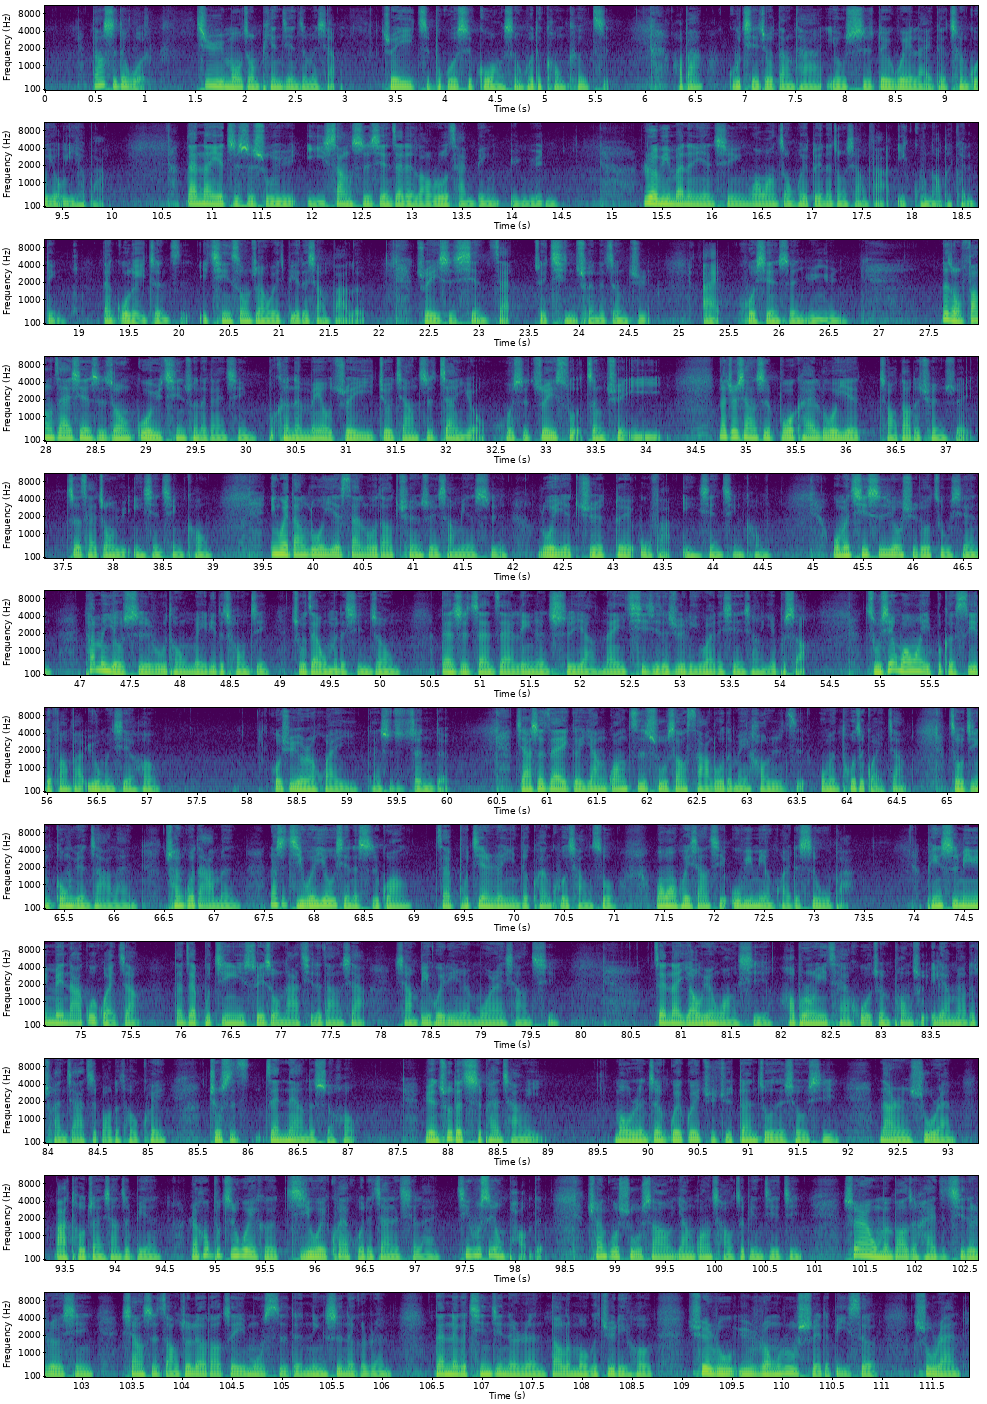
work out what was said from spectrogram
当时的我，基于某种偏见这么想：追忆只不过是过往生活的空壳子。好吧，姑且就当它有时对未来的成果有益吧。但那也只是属于已丧失现在的老弱残兵。云云，热病般的年轻，往往总会对那种想法一股脑的肯定。但过了一阵子，已轻松转为别的想法了。追忆是现在最清纯的证据。爱或现身云云，那种放在现实中过于清纯的感情，不可能没有追忆就将之占有或是追索正确意义。那就像是拨开落叶找到的泉水，这才终于映现晴空。因为当落叶散落到泉水上面时，落叶绝对无法映现晴空。我们其实有许多祖先，他们有时如同美丽的憧憬，住在我们的心中，但是站在令人耻仰、难以企及的距离外的现象也不少。祖先往往以不可思议的方法与我们邂逅。或许有人怀疑，但是是真的。假设在一个阳光自树梢洒落的美好日子，我们拖着拐杖走进公园栅栏，穿过大门，那是极为悠闲的时光。在不见人影的宽阔场所，往往会想起无比缅怀的事物吧。平时明明没拿过拐杖，但在不经意随手拿起的当下，想必会令人蓦然想起。在那遥远往昔，好不容易才获准碰触一两秒的传家之宝的头盔，就是在那样的时候，远处的池畔长椅，某人正规规矩矩端坐着休息。那人肃然把头转向这边。然后不知为何极为快活的站了起来，几乎是用跑的，穿过树梢，阳光朝这边接近。虽然我们抱着孩子气的热心，像是早就料到这一幕似的凝视那个人，但那个亲近的人到了某个距离后，却如鱼融入水的碧色，肃然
